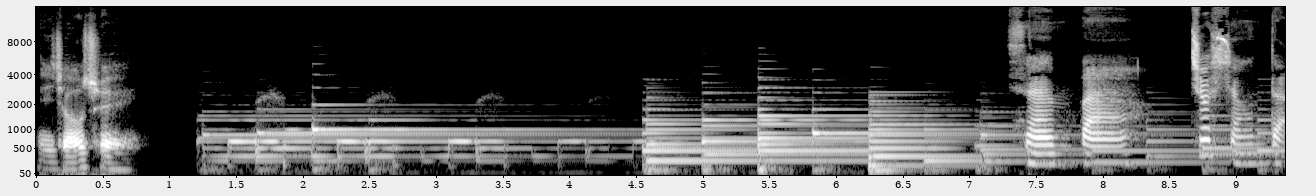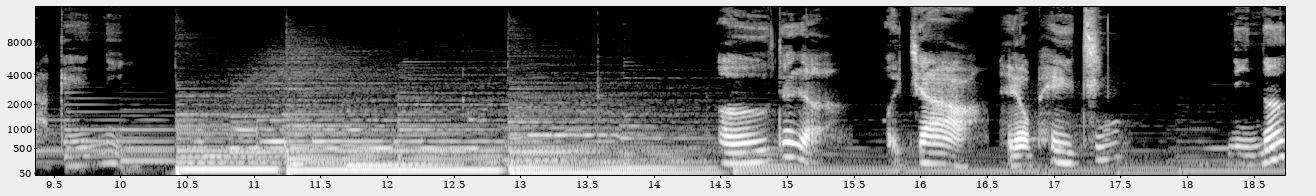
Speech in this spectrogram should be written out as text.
你找谁？三八就想打给你。哦，对了，我叫刘佩金，你呢？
